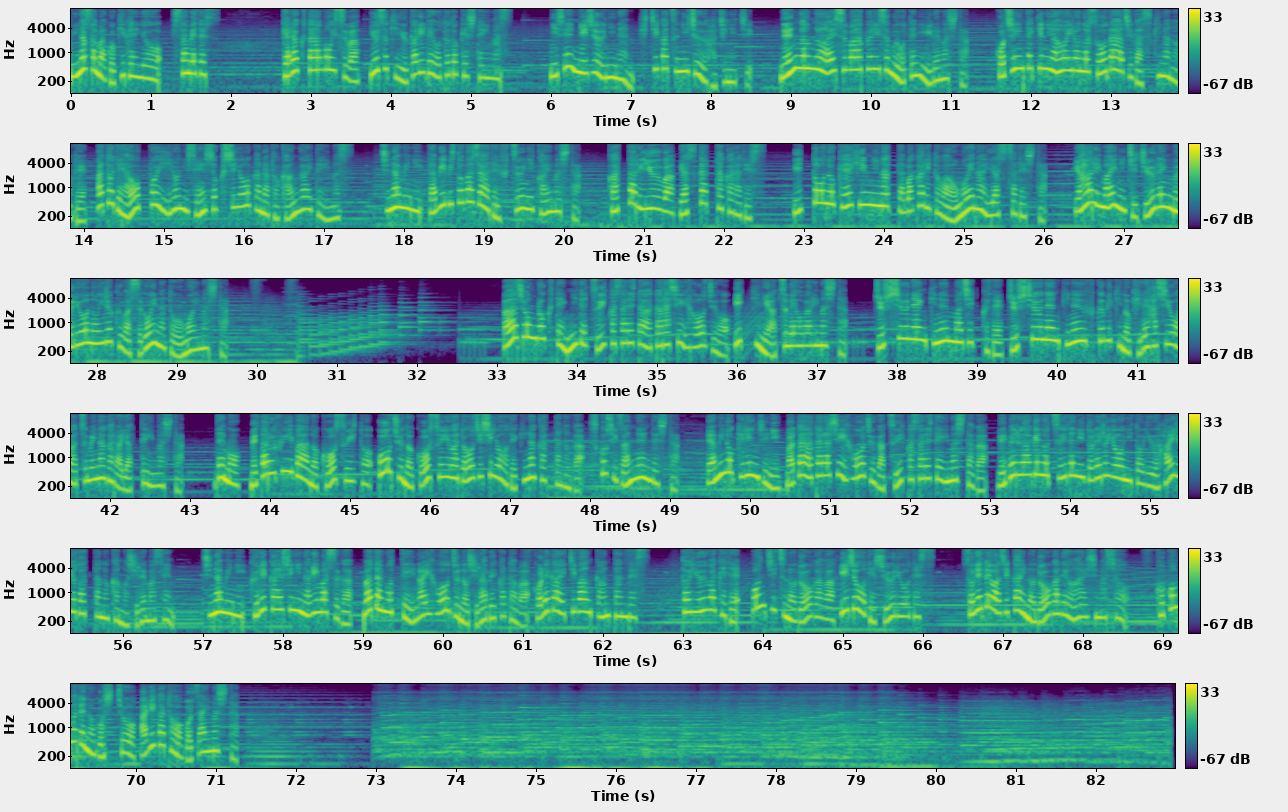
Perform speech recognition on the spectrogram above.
皆様ごきげんよう、ひさめです。キャラクターボイスは、ゆずきゆかりでお届けしています。2022年7月28日、念願のアイスバープリズムを手に入れました。個人的に青色のソーダ味が好きなので、後で青っぽい色に染色しようかなと考えています。ちなみに、旅人バザーで普通に買いました。買った理由は安かったからです。一等の景品になったばかりとは思えない安さでした。やはり毎日10連無料の威力はすごいなと思いました。バージョン6.2で追加された新しい宝珠を一気に集め終わりました。10周年記念マジックで10周年記念福引きの切れ端を集めながらやっていました。でも、メタルフィーバーの香水と宝珠の香水は同時使用できなかったのが少し残念でした。闇のキリンジにまた新しい宝珠が追加されていましたが、レベル上げのついでに取れるようにという配慮だったのかもしれません。ちなみに繰り返しになりますが、まだ持っていない宝珠の調べ方はこれが一番簡単です。というわけで本日の動画は以上で終了です。それでは次回の動画でお会いしましょう。ここまでのご視聴ありがとうございました。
